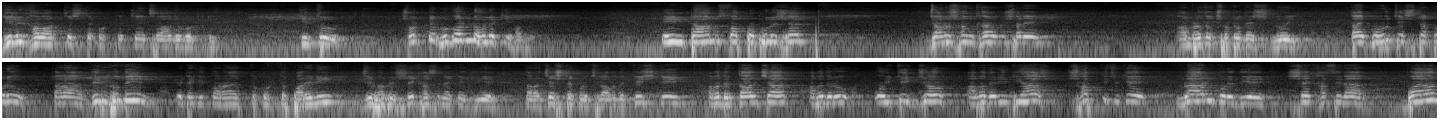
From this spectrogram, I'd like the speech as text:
গিলে খাওয়ার চেষ্টা করতে চেয়েছে অজগরটি। কিন্তু ছোট্ট ভূখণ্ড হলে কি হবে? ইন টার্মস অফ পপুলেশন জনসংখ্যা অনুসারে আমরা তো ছোট দেশ নই। তাই বহু চেষ্টা করেও তারা দীর্ঘদিন এটাকে করায়ত্ত করতে পারেনি। যেভাবে শেখ হাসিনাকে দিয়ে তারা চেষ্টা করেছিল। আমাদের কৃষ্টি, আমাদের কালচার আমাদের ঐতিহ্য, আমাদের ইতিহাস সব কিছুকে ম্লান করে দিয়ে শেখ হাসিনার বয়ান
